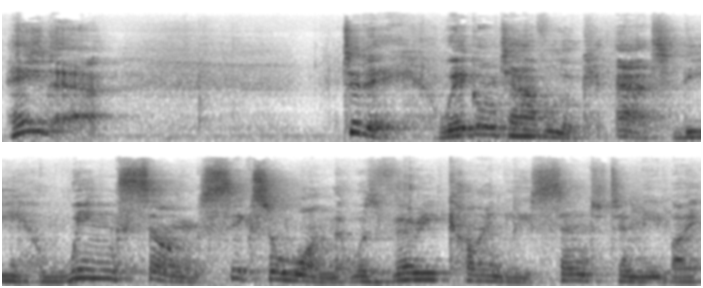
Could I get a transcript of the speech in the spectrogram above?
Hey there! Today we're going to have a look at the Wing Sung 601 that was very kindly sent to me by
